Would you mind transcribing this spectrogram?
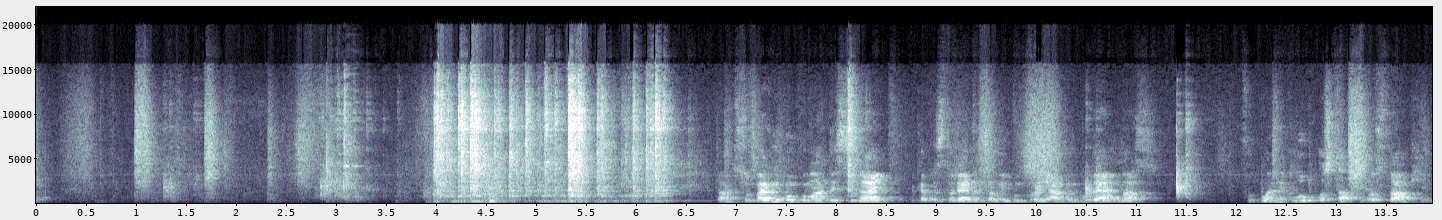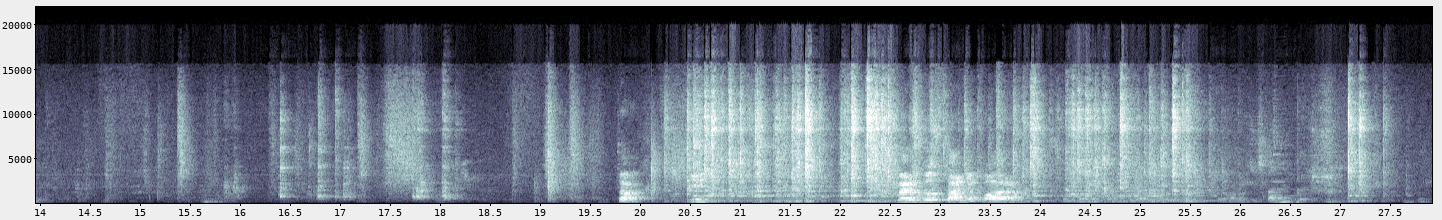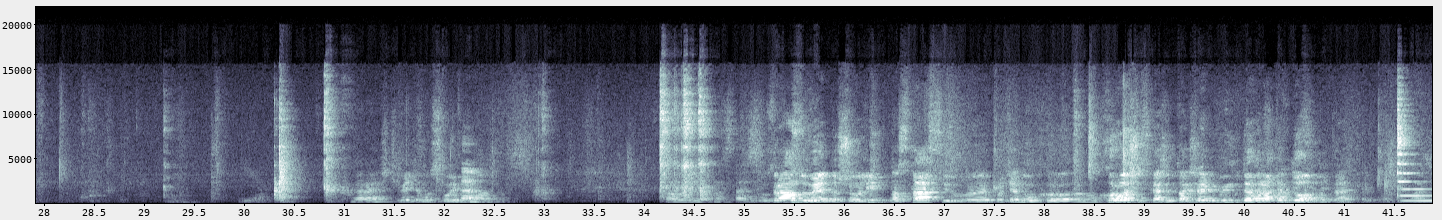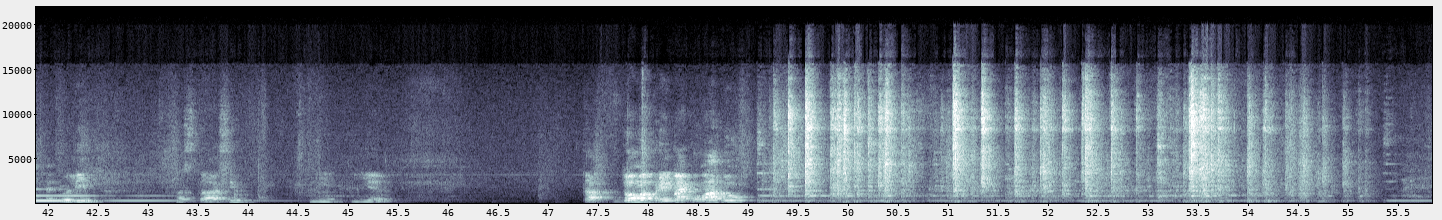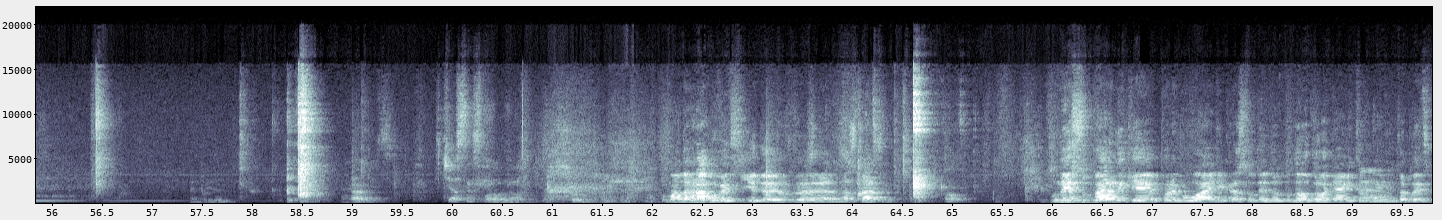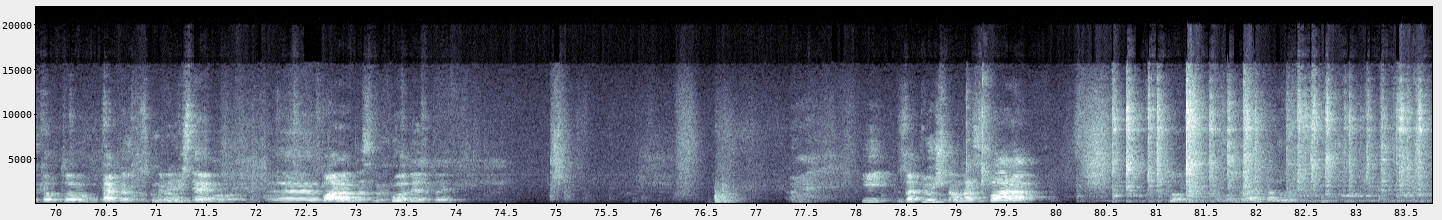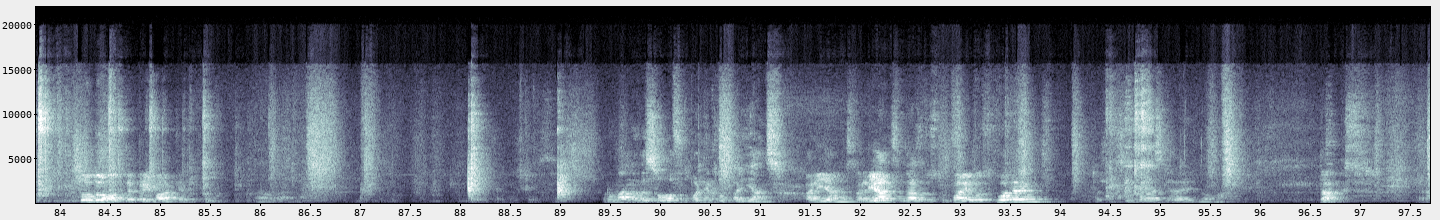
Так, суперником команди Сінай, яка представляє населений пункт Пронятин, буде у нас Футбольний клуб Остап'я. Остап'їв. Так, і передостання пара. Нарешті витягнув свою команду. Павловіс Ну, Зразу видно, що Олімп Настасів е, потягнув хороший, скажімо так, жребій, він буде грати вдома, так? Олімп Настасів. Ні, є. Так, вдома прийме команду. Чесне слово, ну. Команда Грабовець їде в е, Настасів. Вони суперники перебувають якраз один до одного доганяють в таблиці. Тобто також безкомпромісна е, пара в нас виходить. І заключна у нас пара. Хто? Хто вдома буде приймати? Романове село, футбольний клуб Альянс. Альянс. Альянс у нас виступає господарем. Тож всі грають вдома. Так.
